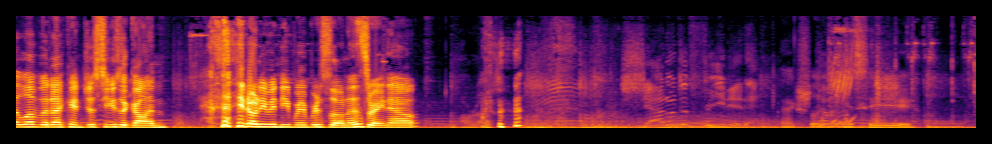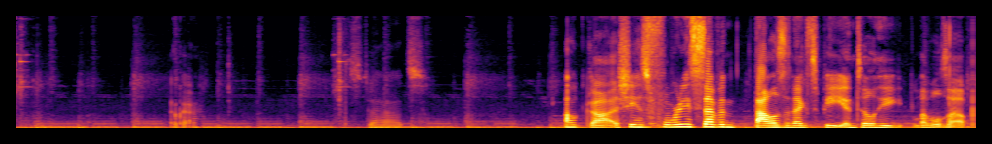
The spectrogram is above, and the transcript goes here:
I love that I can just use a gun. I don't even need my personas right now. Alright. Shadow defeated. Actually, let me see. Okay. Stats. Oh gosh, he has 47,000 XP until he levels up.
